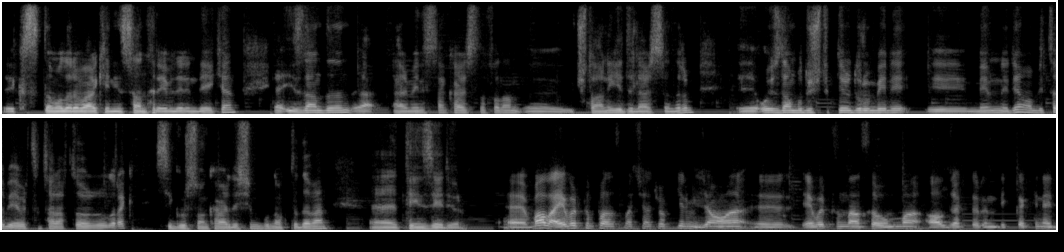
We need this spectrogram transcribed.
e, kısıtlamaları varken insanlar evlerindeyken. Ya İzlanda'nın ya Ermenistan karşısında falan e, üç tane yediler sanırım. E, o yüzden bu düştükleri durum beni e, memnun ediyor ama bir tabii Everton taraftarı olarak Sigurdsson kardeşim bu noktada ben e, tenzih ediyorum. E, Valla Everton Palace maçına çok girmeyeceğim ama e, Everton'dan savunma alacakların dikkatine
